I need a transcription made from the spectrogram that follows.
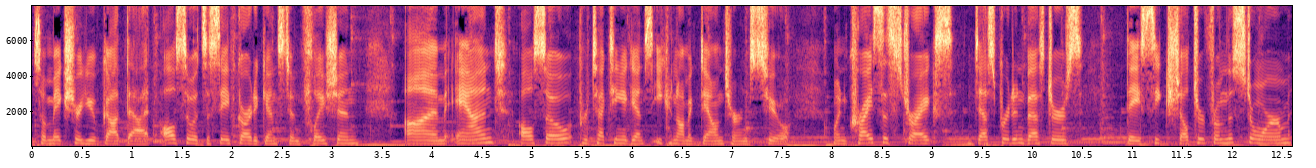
So make sure you've got that. Also, it's a safeguard against inflation um, and also protecting against economic downturns too. When crisis strikes, desperate investors they seek shelter from the storm.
